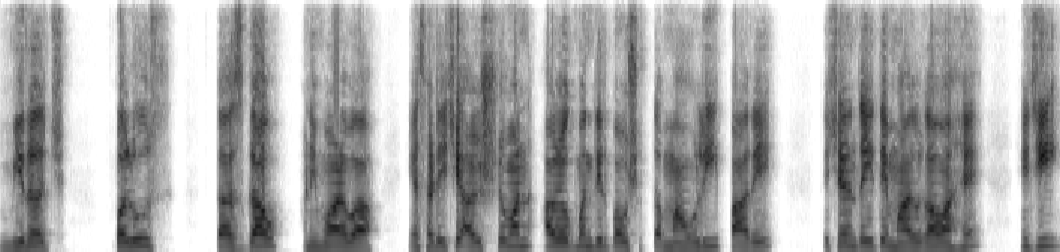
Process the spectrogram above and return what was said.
मिरज पलूस तासगाव आणि वाळवा यासाठीचे आयुष्यमान आरोग्य मंदिर पाहू शकता. माहुली पारे त्याच्यानंतर इथे मालगाव आहे. ही जी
